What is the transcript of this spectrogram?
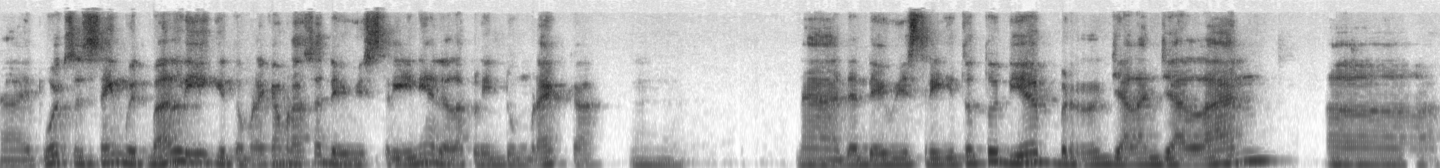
Nah, it works the same with Bali gitu. Mereka merasa Dewi Sri ini adalah pelindung mereka. Hmm. Nah, dan Dewi Sri itu tuh dia berjalan-jalan uh,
